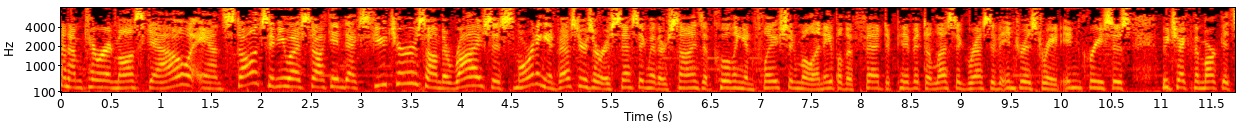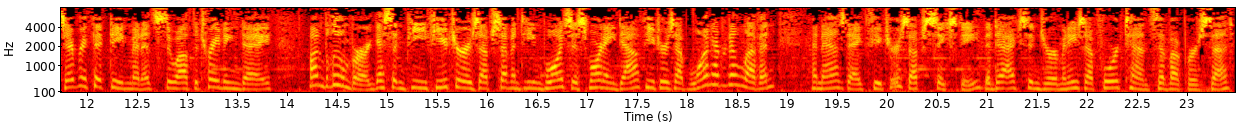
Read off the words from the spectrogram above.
And I'm Karen Moskow and stocks and U.S. stock index futures on the rise this morning. Investors are assessing whether signs of cooling inflation will enable the Fed to pivot to less aggressive interest rate increases. We check the markets every 15 minutes throughout the trading day. On Bloomberg, S&P futures up 17 points this morning. Dow futures up 111 and NASDAQ futures up 60. The DAX in Germany's up four tenths of a percent.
